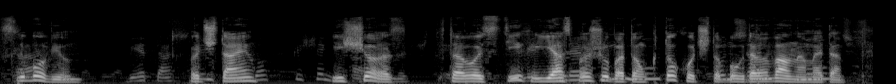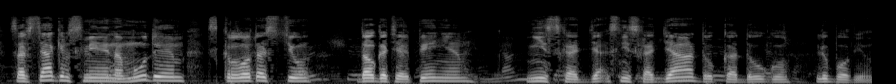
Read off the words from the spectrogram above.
с любовью. Прочитаем еще раз второй стих, и я спрошу потом, кто хочет, чтобы Бог даровал нам это? Со всяким смиренным мудрием, с кротостью, долготерпением, нисходя, снисходя друг к другу любовью.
